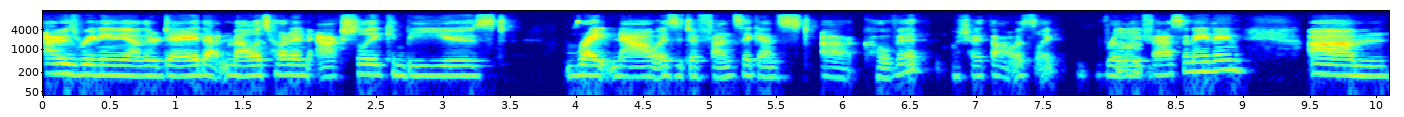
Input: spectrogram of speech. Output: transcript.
i was reading the other day that melatonin actually can be used right now as a defense against uh, covid which i thought was like really mm. fascinating um,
